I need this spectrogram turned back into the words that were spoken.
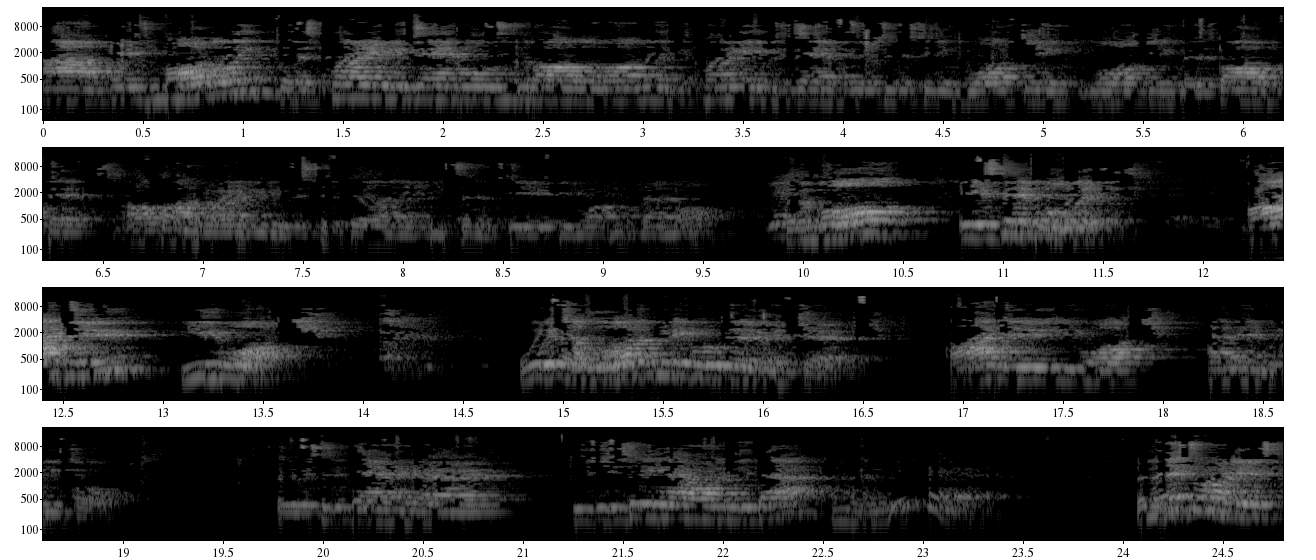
Um, it's modeling. There's plenty of examples in the Bible of modeling. There's plenty of examples of just watching, launching. There's Bible texts. I'll find a way to give this to Bill and can send it to you if you want to know more. The MAWL is simple. It's I do, you watch. Which a lot of people do in church. I do, you watch, and then we talk. So we sit down and go, Did you see how I did that? And then, yeah. The next one is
